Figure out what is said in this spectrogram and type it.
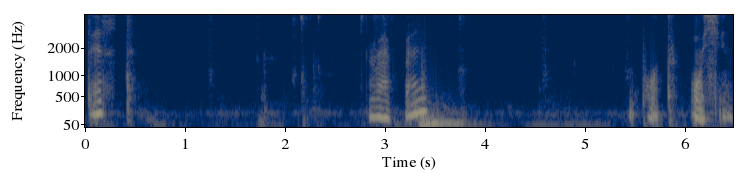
Тест. ВП. Бот. Ось він.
